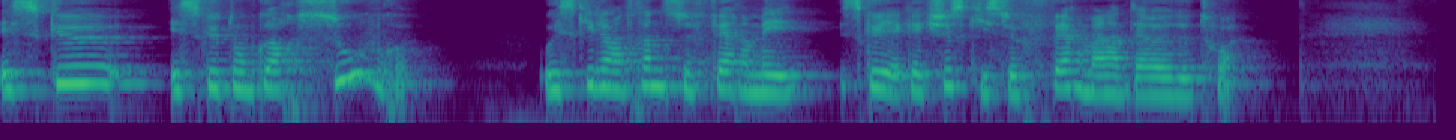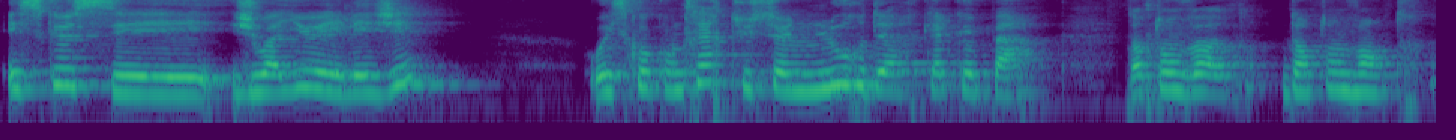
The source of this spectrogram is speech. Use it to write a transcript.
est-ce que, est-ce que ton corps s'ouvre ou est-ce qu'il est en train de se fermer? Est-ce qu'il y a quelque chose qui se ferme à l'intérieur de toi? Est-ce que c'est joyeux et léger Ou est-ce qu'au contraire tu sens une lourdeur quelque part dans ton ventre, dans ton ventre,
